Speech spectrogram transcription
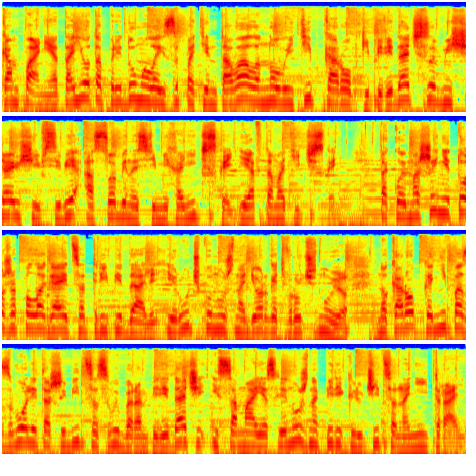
Компания Toyota придумала и запатентовала новый тип коробки передач, совмещающий в себе особенности механической и автоматической. Такой машине тоже полагается три педали, и ручку нужно дергать вручную, но коробка не позволит ошибиться с выбором передачи и сама, если нужно, переключиться на нейтраль.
